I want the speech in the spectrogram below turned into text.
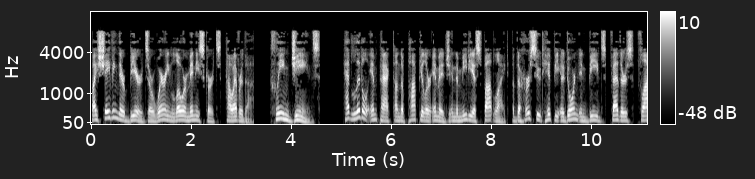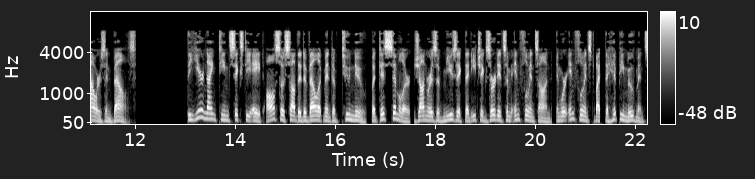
by shaving their beards or wearing lower miniskirts, however the clean Genes had little impact on the popular image in the media spotlight, of the hirsute hippie adorned in beads, feathers, flowers and bells. The year 1968 also saw the development of two new, but dissimilar, genres of music that each exerted some influence on, and were influenced by, the hippie movements,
